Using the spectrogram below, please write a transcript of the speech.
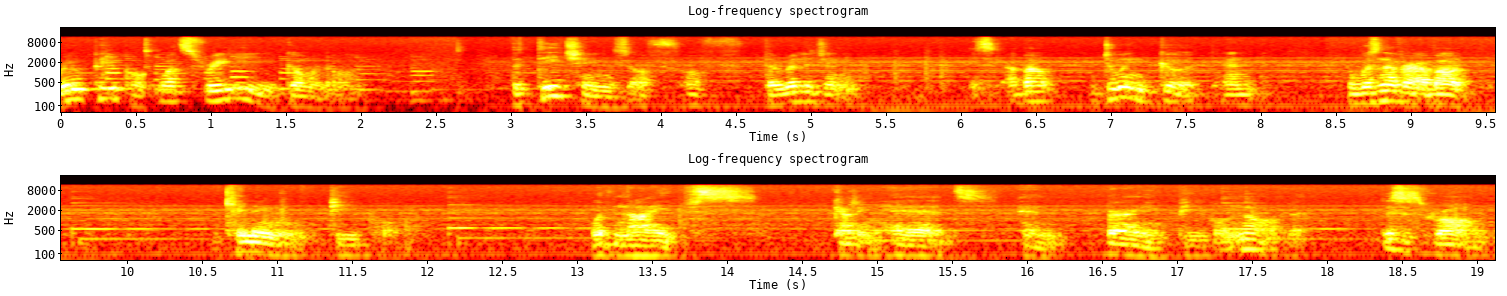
real people what's really going on. The teachings of, of the religion is about doing good, and it was never about killing people with knives, cutting heads, and burning people. No, that, this is wrong.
